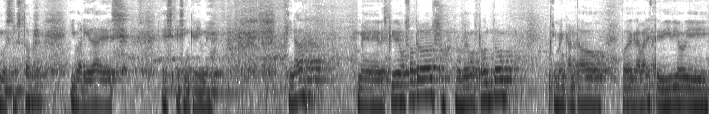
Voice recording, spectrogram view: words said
nuestro stock y variedad es es, increíble. Y nada, me despido de vosotros, nos vemos pronto y me ha encantado poder grabar este vídeo y,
